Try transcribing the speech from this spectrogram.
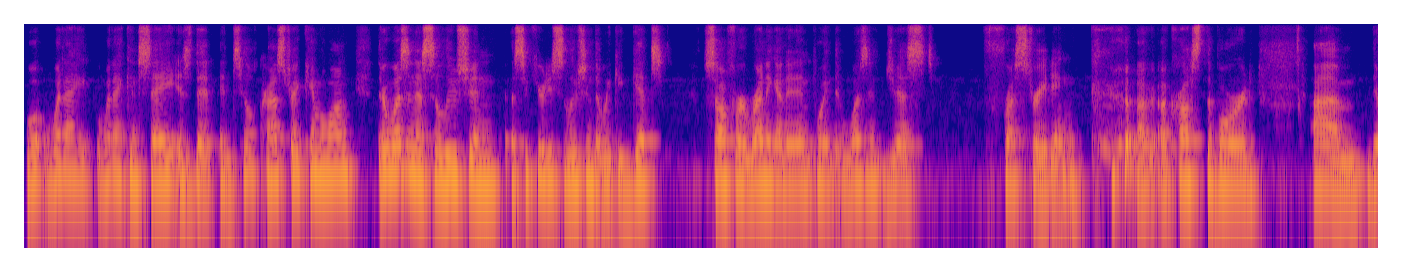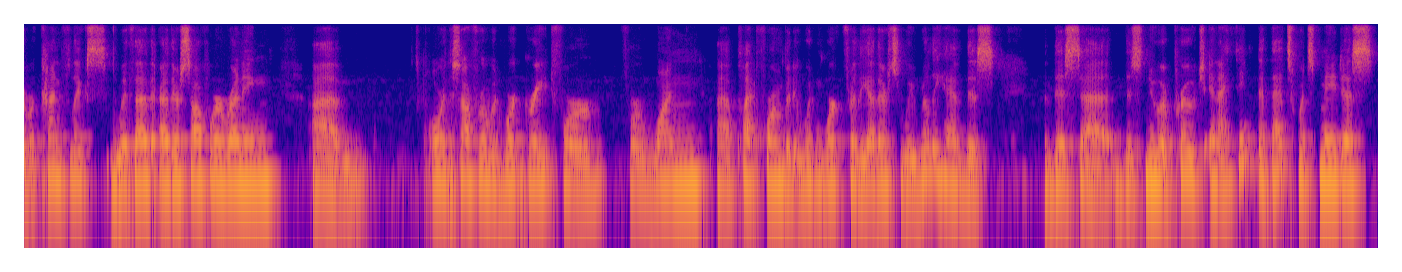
what, what I what I can say is that until CrowdStrike came along, there wasn't a solution, a security solution that we could get software running on an endpoint that wasn't just frustrating across the board. Um, there were conflicts with other, other software running, um, or the software would work great for, for one uh, platform, but it wouldn't work for the other. So we really have this, this, uh, this new approach. And I think that that's what's made us,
